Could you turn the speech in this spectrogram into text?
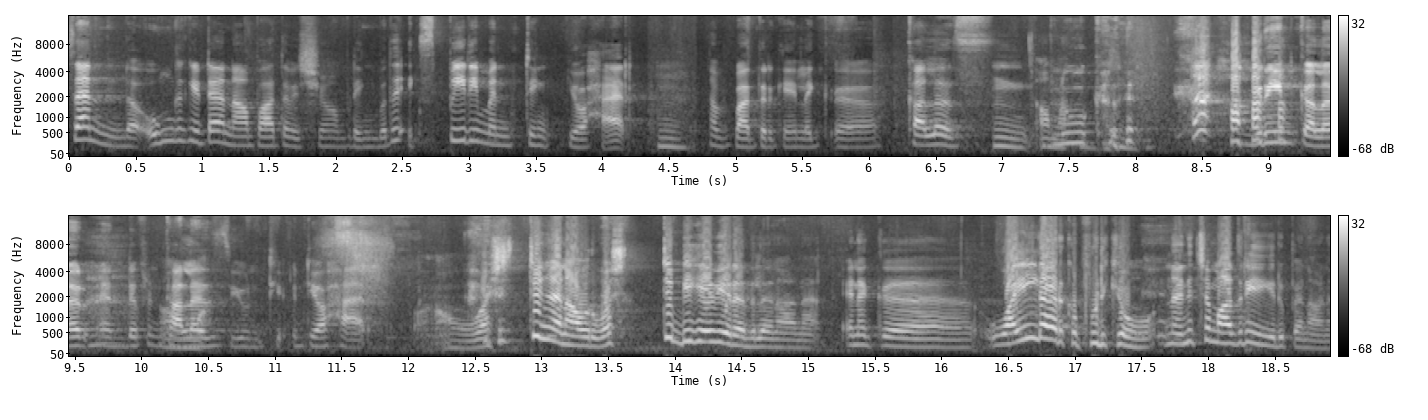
சார் இந்த உங்ககிட்ட நான் பார்த்த விஷயம் அப்படிங்கும்போது எக்ஸ்பீரிமெண்டிங் யோர் ஹேர் நான் பார்த்துருக்கேன் like colours blue colour green colour and different colours you your hair ஒஸ்ட்டுங்க நான் ஒரு ஒஸ்ட்டு பிஹேவியர் அதில் நான். எனக்கு வைல்டாக இருக்க பிடிக்கும். நினச்ச மாதிரி இருப்பேன் நான்.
